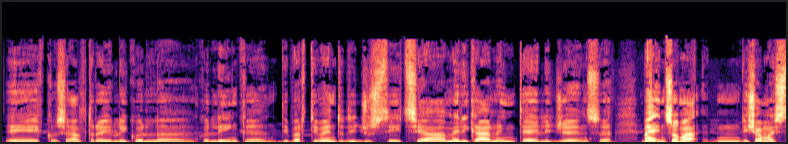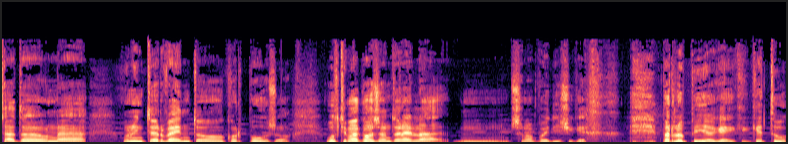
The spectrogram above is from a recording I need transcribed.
E cos'altro è lì quel, quel link? Dipartimento di Giustizia Americana Intelligence. Beh insomma mh, diciamo è stato una- un intervento corposo. Ultima cosa Antonella mh, se no poi dici che parlo più io che, che- che tu.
